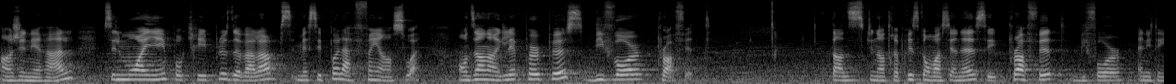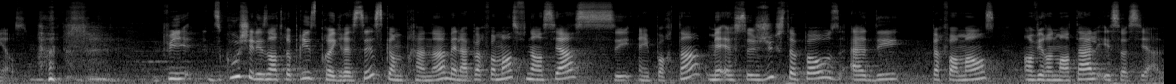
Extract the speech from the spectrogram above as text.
en général. C'est le moyen pour créer plus de valeur, mais c'est pas la fin en soi. On dit en anglais purpose before profit tandis qu'une entreprise conventionnelle, c'est profit before anything else. Puis, du coup, chez les entreprises progressistes comme Prana, bien, la performance financière, c'est important, mais elle se juxtapose à des performances environnementales et sociales.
